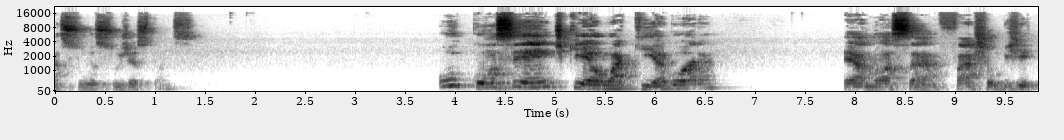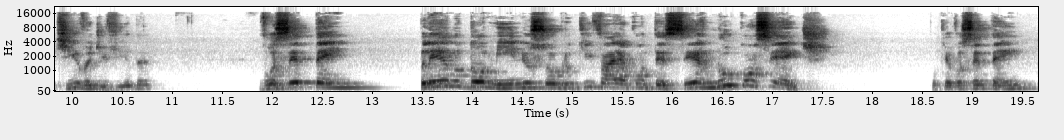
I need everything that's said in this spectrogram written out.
as suas sugestões. O consciente, que é o aqui e agora, é a nossa faixa objetiva de vida. Você tem pleno domínio sobre o que vai acontecer no consciente, porque você tem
